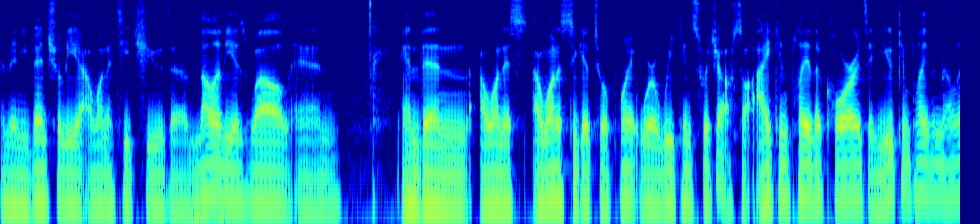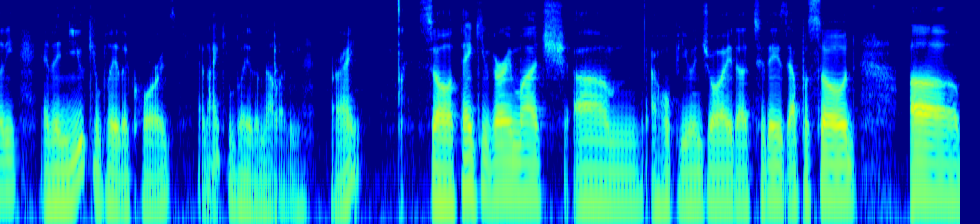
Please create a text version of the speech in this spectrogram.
And then eventually I want to teach you the melody as well. And and then I want us I want us to get to a point where we can switch off. So I can play the chords and you can play the melody. And then you can play the chords and I can play the melody. All right so thank you very much. Um, I hope you enjoyed uh, today's episode of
